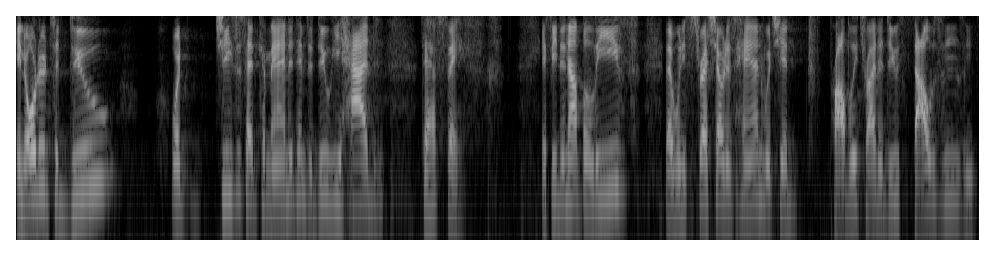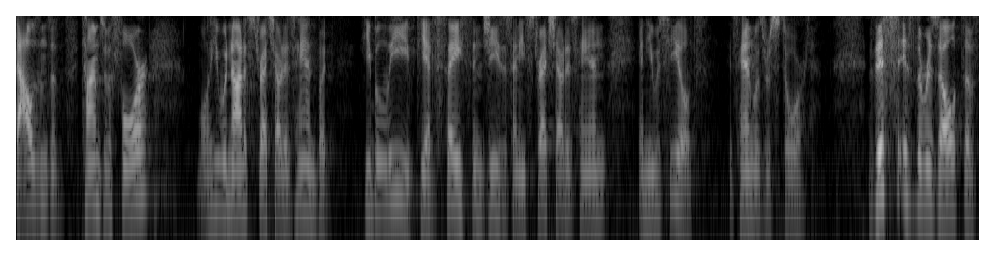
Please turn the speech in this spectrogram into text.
in order to do what Jesus had commanded him to do, he had to have faith. If he did not believe that when he stretched out his hand, which he had probably tried to do thousands and thousands of times before, well, he would not have stretched out his hand, but he believed. He had faith in Jesus, and he stretched out his hand, and he was healed. His hand was restored. This is the result of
